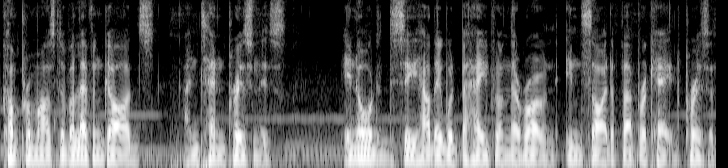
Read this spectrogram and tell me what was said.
comprised of 11 guards and 10 prisoners, in order to see how they would behave on their own inside a fabricated prison.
